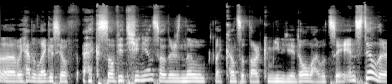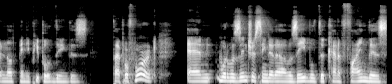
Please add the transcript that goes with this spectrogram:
uh, we had a legacy of ex-Soviet Union, so there's no like concept art community at all. I would say, and still there are not many people doing this type of work. And what was interesting that I was able to kind of find this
